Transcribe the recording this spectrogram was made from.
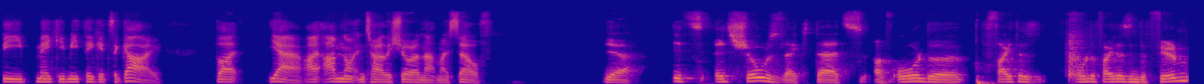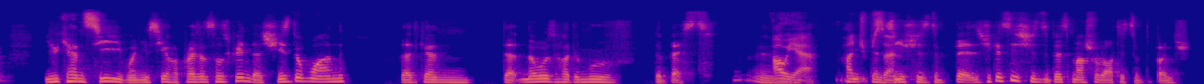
be making me think it's a guy, but yeah, I, I'm not entirely sure on that myself. Yeah, it's it shows like that of all the fighters, all the fighters in the film, you can see when you see her presence on screen that she's the one that can that knows how to move the best. Oh Um, yeah, hundred you can see percent. she's the best. You can see she's the best martial artist of the bunch.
